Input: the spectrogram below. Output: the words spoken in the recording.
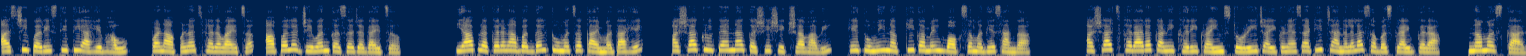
आजची परिस्थिती आहे भाऊ पण आपणच ठरवायचं आपलं जीवन कसं जगायचं? या प्रकरणाबद्दल तुमचं काय मत आहे? अशा कृत्यांना कशी शिक्षा व्हावी हे तुम्ही नक्की कमेंट बॉक्समध्ये सांगा. अशाच थरारक आणि खरी क्राईम स्टोरीज ऐकण्यासाठी चॅनलला सबस्क्राईब करा. नमस्कार.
